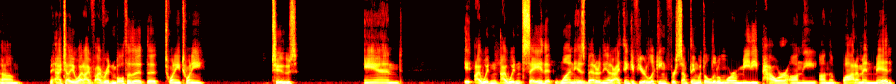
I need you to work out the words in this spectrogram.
Um, I tell you what, I've I've ridden both of the the twenty twenty twos, and it, I wouldn't I wouldn't say that one is better than the other. I think if you're looking for something with a little more meaty power on the on the bottom and mid,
